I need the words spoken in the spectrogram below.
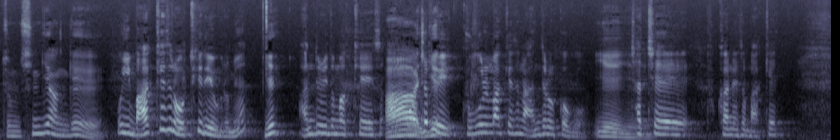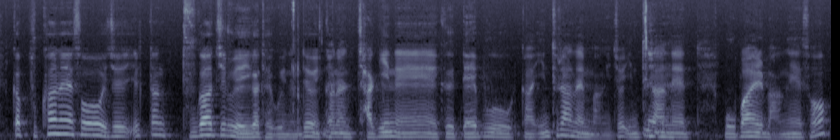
좀 신기한 게 어, 이 마켓은 어떻게 돼요 그러면? 예? 안드로이드 마켓. 아, 아, 어차피 이게- 구글 마켓은 안 들어올 거고 예, 예. 자체 북한에서 마켓. 그러니까 북한에서 이제 일단 두 가지로 얘기가 되고 있는데요. 그러니까는 자기네 그 내부 그러니까 인트라넷망이죠. 인트라넷 모바일망에서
